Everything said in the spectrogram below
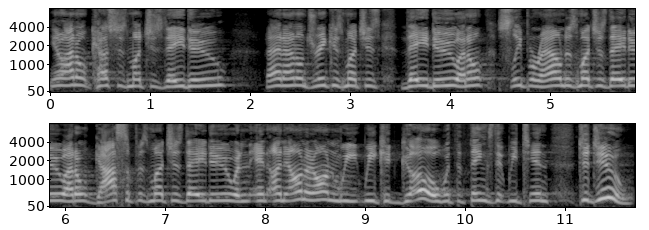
You know, I don't cuss as much as they do. Right? I don't drink as much as they do. I don't sleep around as much as they do. I don't gossip as much as they do. And, and, and on and on we, we could go with the things that we tend to do.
